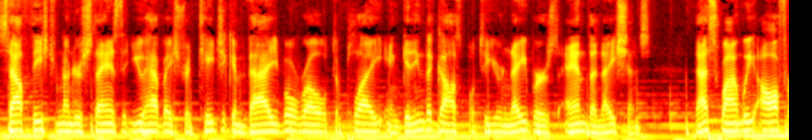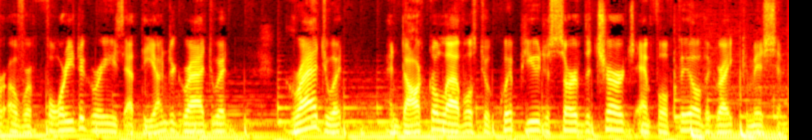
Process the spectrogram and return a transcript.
Southeastern understands that you have a strategic and valuable role to play in getting the gospel to your neighbors and the nations. That's why we offer over 40 degrees at the undergraduate, graduate, and doctoral levels to equip you to serve the church and fulfill the Great Commission.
